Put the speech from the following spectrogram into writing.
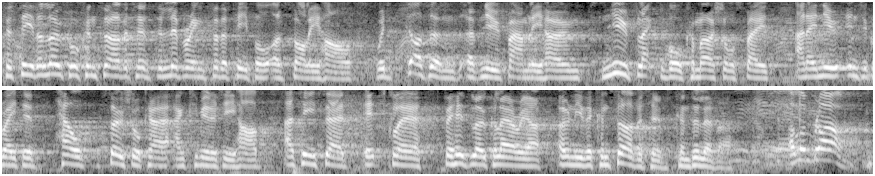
to see the local Conservatives delivering for the people of Solihull with dozens of new family homes, new flexible commercial space and a new integrated health, social care and community hub. As he said, it's clear for his local area only the Conservatives can deliver. Alan Brown.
